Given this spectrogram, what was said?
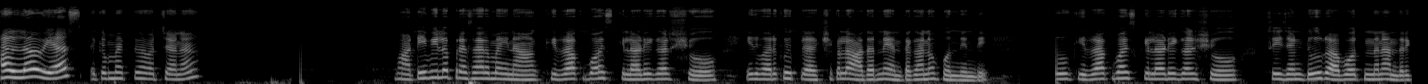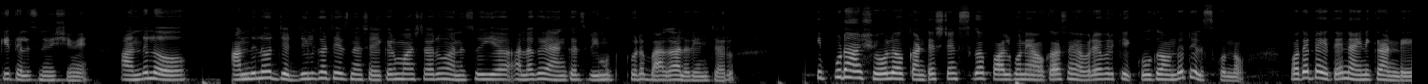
Hello yes welcome back to our channel. Maa టీవీలో ప్రసారమైన Kirrak boys Khiladi girls show ఇది వరకు ప్రేక్షకుల ఆదరణ ఎంతగానో పొందింది. ఇప్పుడు Kirrak boys Khiladi girls show season two రాబోతుందని అందరికీ తెలిసిన విషయమే. అందులో అందులో జడ్జీలుగా చేసిన శేఖర్ మాస్టారు అనసూయ అలాగే యాంకర్ శ్రీముఖి కూడా బాగా అలరించారు. ఇప్పుడు ఆ షోలో కంటెస్టెంట్స్గా పాల్గొనే అవకాశం ఎవరెవరికి ఎక్కువగా ఉందో తెలుసుకుందాం. మొదటైతే నైనిక అండి.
